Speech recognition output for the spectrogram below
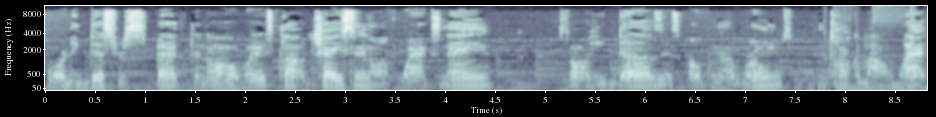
for the disrespect and always clout chasing off Wack's name. So all he does is open up rooms and talk about Wack.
